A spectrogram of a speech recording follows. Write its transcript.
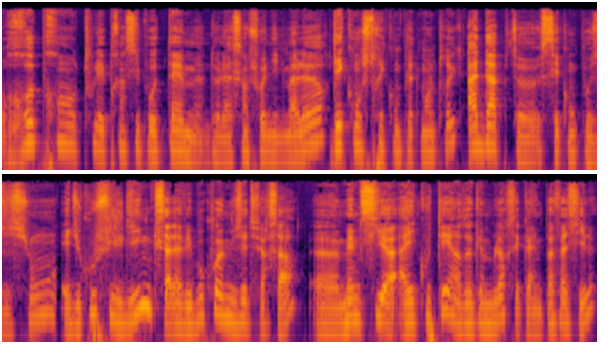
reprend tous les principaux thèmes de la symphonie de Malheur, déconstruit complètement le truc, adapte euh, ses compositions et du coup Fielding, ça l'avait beaucoup amusé de faire ça, euh, même si à, à écouter un The Gambler, c'est quand même pas facile.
